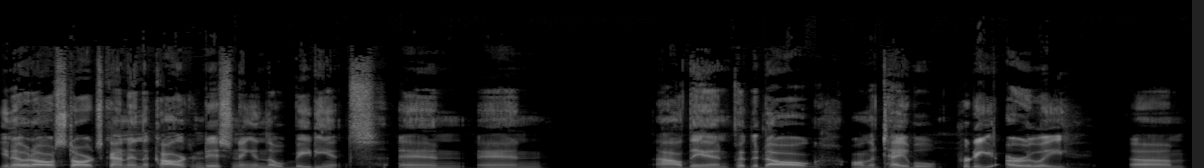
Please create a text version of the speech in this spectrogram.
you know, it all starts kind of in the collar conditioning and the obedience, and and I'll then put the dog on the table pretty early. Um,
